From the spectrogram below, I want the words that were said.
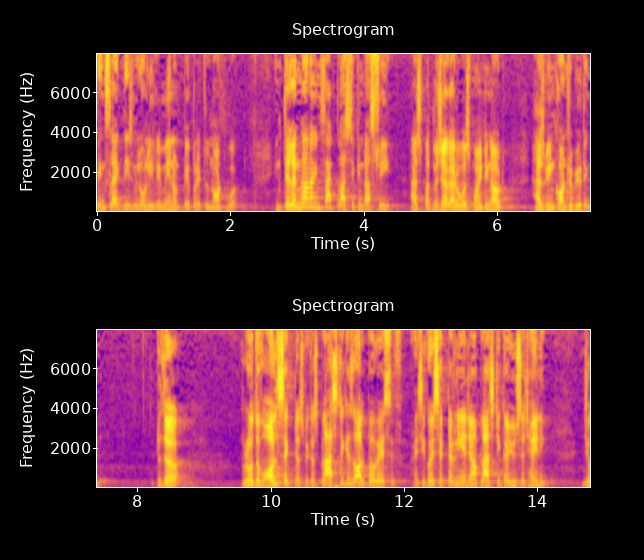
things like this will only remain on paper it will not work in Telangana in fact plastic industry as Padmaja garu was pointing out has been contributing to the growth of all sectors because plastic is all pervasive. ऐसी कोई सेक्टर नहीं है जहाँ प्लास्टिक का यूसेज है ही नहीं जो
